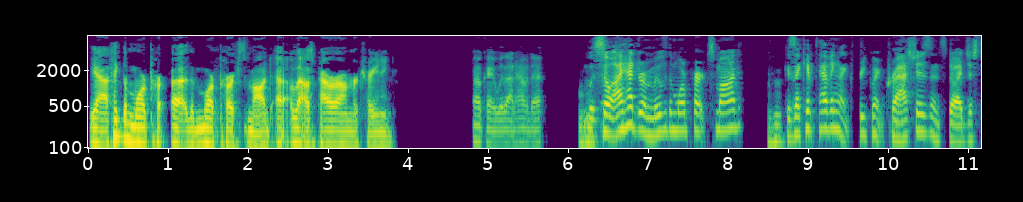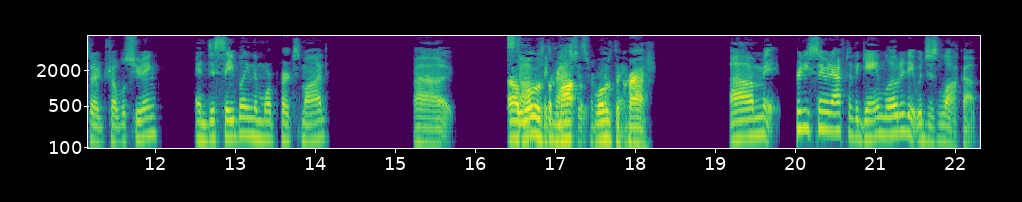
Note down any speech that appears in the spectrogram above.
Yeah, I think the more per, uh, the more perks mod uh, allows power armor training. Okay, without having to. Mhm. So I had to remove the more perks mod because I kept having like frequent crashes, and so I just started troubleshooting and disabling the more perks mod. Uh, Uh, what was the the mo- crashes from what was the crash? Um, pretty soon after the game loaded, it would just lock up.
